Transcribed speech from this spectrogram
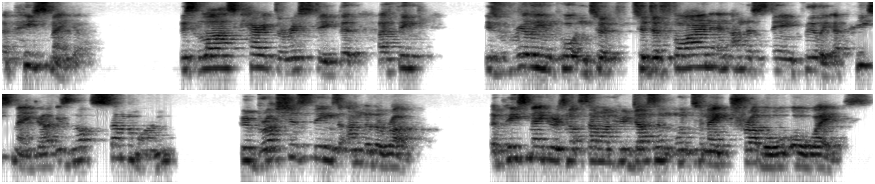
A peacemaker. This last characteristic that I think is really important to, to define and understand clearly. A peacemaker is not someone who brushes things under the rug. A peacemaker is not someone who doesn't want to make trouble or waves.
